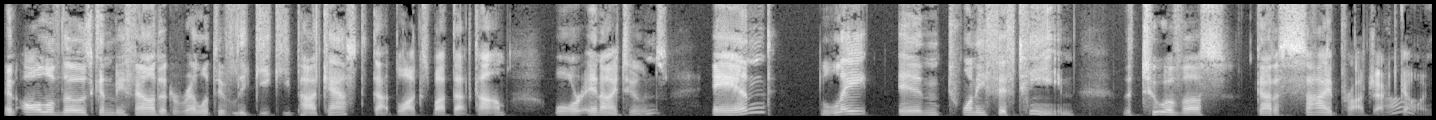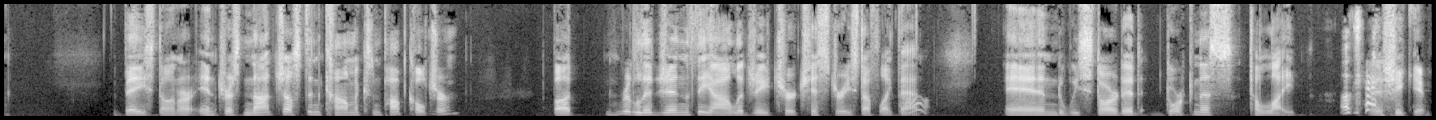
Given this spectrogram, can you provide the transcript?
And all of those can be found at relativelygeekypodcast.blogspot.com or in iTunes. And late in 2015, the two of us got a side project Oh. going based on our interest not just in comics and pop culture, but religion, theology, church history, stuff like that. Oh. And we started Dorkness to Light. Okay. Yeah, she came,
